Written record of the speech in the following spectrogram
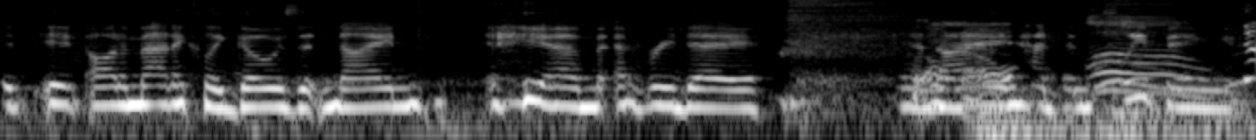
it, it automatically goes at 9 a.m. every day. And Oh, I had been sleeping. no.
